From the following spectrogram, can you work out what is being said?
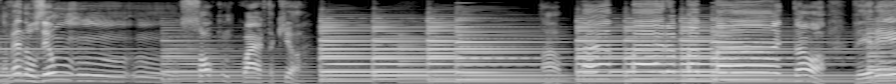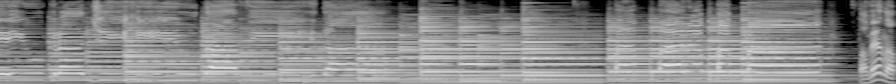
Tá vendo? Eu usei um, um, um sol com quarta aqui, ó. Então, ó, verei o grande rio da vida. Tá vendo?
